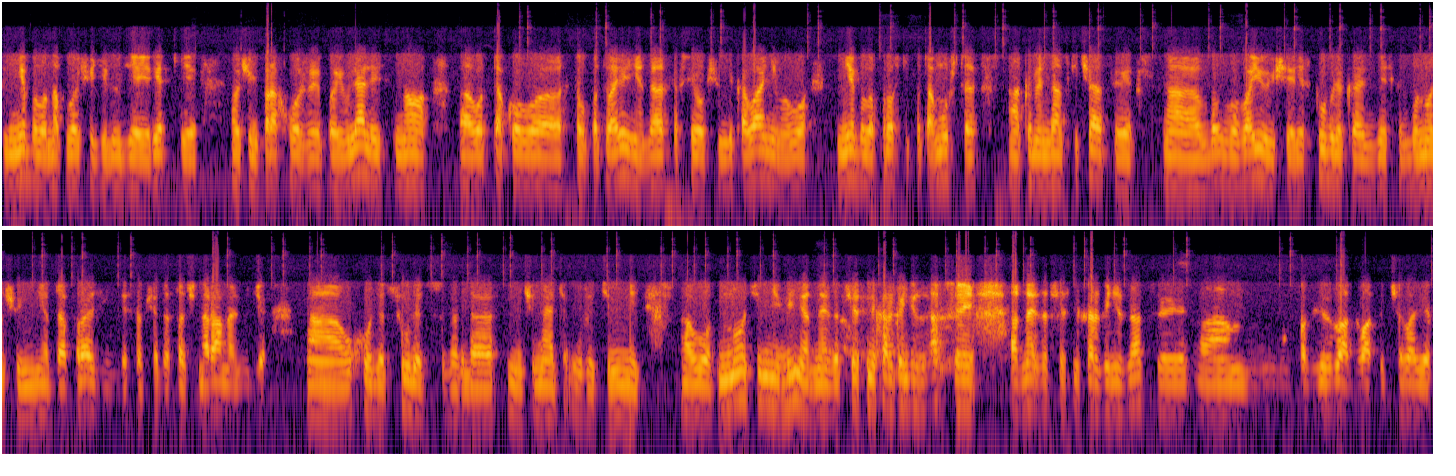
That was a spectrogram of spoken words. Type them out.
не было на площади людей, редкие очень прохожие появлялись, но а, вот такого столпотворения, да, со всеобщим ликованием его не было просто потому, что а, комендантский час и а, воюющая республика здесь как бы ночью не до праздника, здесь вообще достаточно рано люди а, уходят с улиц, когда начинает уже темнеть. А, вот. Но, тем не менее, одна из общественных организаций, одна из общественных организаций а, подвезла 20 человек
